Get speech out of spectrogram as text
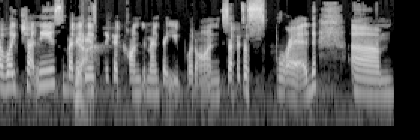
of like chutneys, but Yeah. it is like a condiment that you put on stuff. It's a spread. Um,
